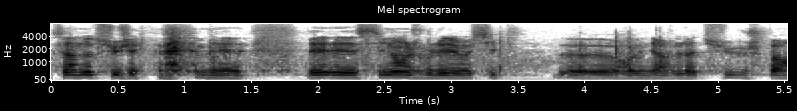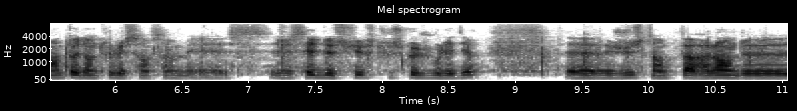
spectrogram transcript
c'est un autre sujet mais et, sinon je voulais aussi revenir là-dessus. Je pars un peu dans tous les sens, hein, mais j'essaie de suivre tout ce que je voulais dire. juste en parlant de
